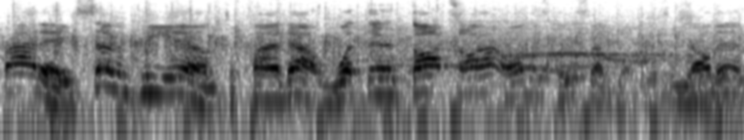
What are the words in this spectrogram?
Friday, 7 p.m. to find out what their thoughts are on this subject. We'll see y'all then.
